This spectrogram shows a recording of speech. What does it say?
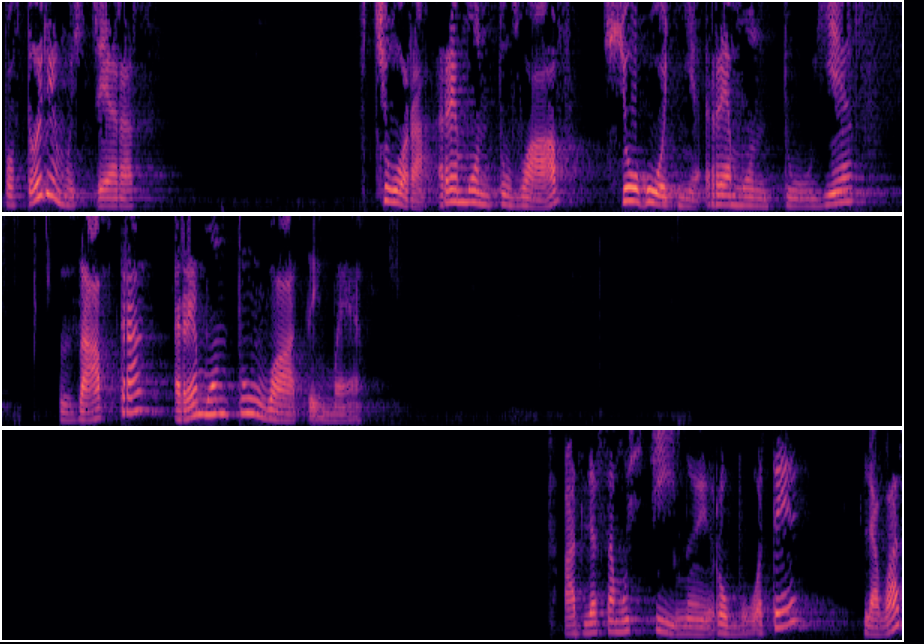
Повторюємо ще раз. Вчора ремонтував, сьогодні ремонтує, завтра ремонтуватиме. А для самостійної роботи для вас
